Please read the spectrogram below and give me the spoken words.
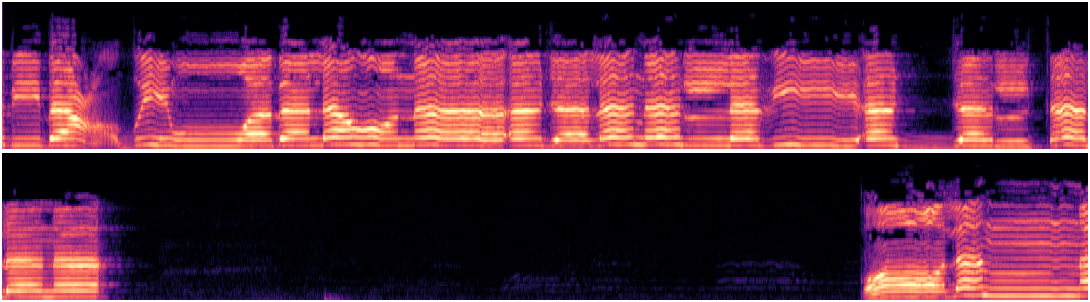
ببعض وبلغنا أجلنا الذي أجلت لنا. قال النار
